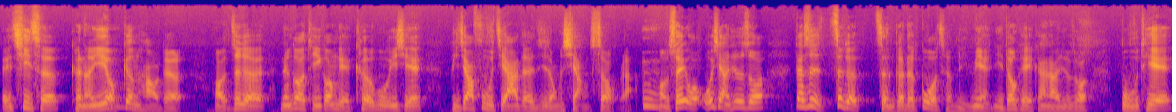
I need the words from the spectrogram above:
诶汽车可能也有更好的。哦，这个能够提供给客户一些比较附加的这种享受啦。嗯，哦，所以，我我想就是说，但是这个整个的过程里面，你都可以看到，就是说，补贴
